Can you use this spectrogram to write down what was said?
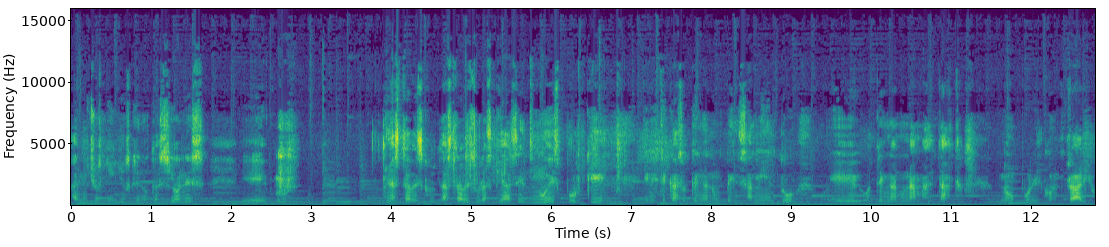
Hay muchos niños que en ocasiones eh, las, travesuras que hacen no es porque en este caso tengan un pensamiento eh, o tengan una maldad, no, por el contrario.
